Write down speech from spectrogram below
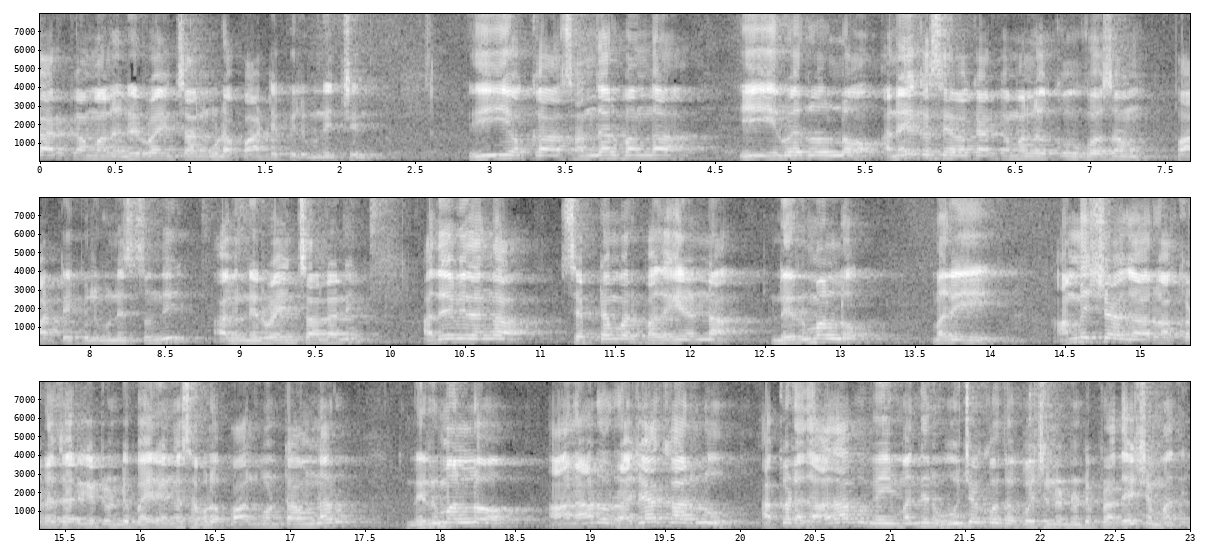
కార్యక్రమాలు నిర్వహించాలని కూడా పార్టీ పిలుపునిచ్చింది. ఈ యొక్క సందర్భంగా ఈ ఇరవై రోజుల్లో అనేక సేవా కార్యక్రమాల కోసం పార్టీ పిలుపునిస్తుంది. అవి నిర్వహించాలని అదేవిధంగా సెప్టెంబర్ పదిహేడున నిర్మల్లో మరి అమిత్ షా గారు అక్కడ జరిగేటువంటి బహిరంగ సభలో పాల్గొంటా ఉన్నారు. నిర్మల్లో ఆనాడు రజాకారులు అక్కడ దాదాపు వెయ్యి మందిని ఊచకోతకు వచ్చినటువంటి ప్రదేశం అది.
